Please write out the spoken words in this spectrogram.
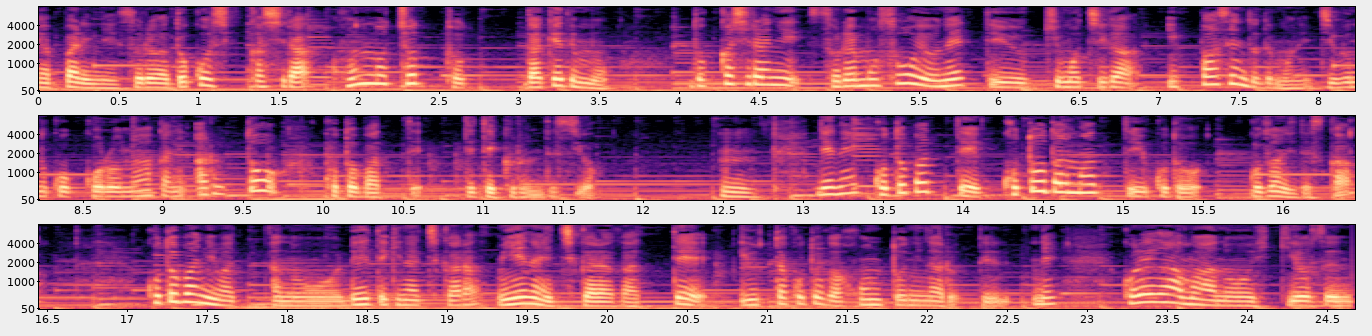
やっぱりねそれはどこかしらほんのちょっとだけでもどっかしらにそれもそうよねっていう気持ちが1%でもね自分の心の中にあると言葉って出てくるんですよ。うん、でね言葉って言霊っていうことご存知ですか？言葉にはあの霊的な力見えない力があって言ったことが本当になるっていうね。これが、まあ、あの引き寄せ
